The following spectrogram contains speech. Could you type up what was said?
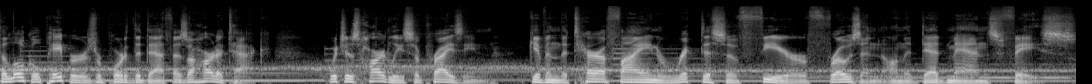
The local papers reported the death as a heart attack, which is hardly surprising given the terrifying rictus of fear frozen on the dead man's face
